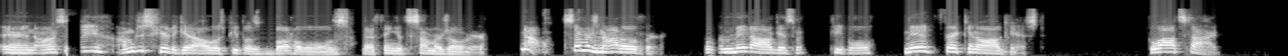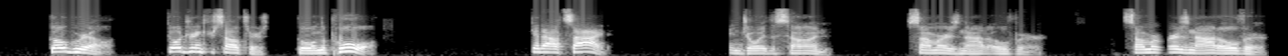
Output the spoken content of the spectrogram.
And honestly, I'm just here to get all those people's buttholes that think it's summer's over. No, summer's not over. We're mid August, people. Mid freaking August. Go outside. Go grill. Go drink your seltzers. Go in the pool. Get outside. Enjoy the sun. Summer is not over. Summer is not over.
